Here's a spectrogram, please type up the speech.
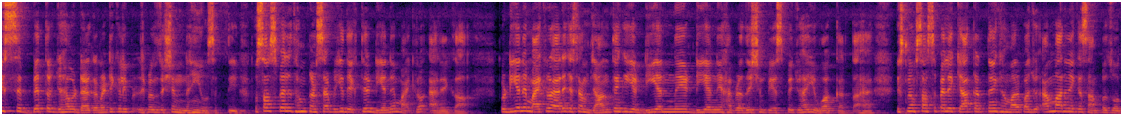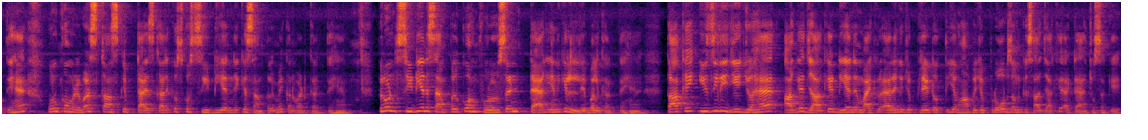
इससे बेहतर जो है वो डायग्रामेटिकली रिप्रेजेंटेशन नहीं हो सकती। तो सबसे पहले तो हम कंसेप्ट ये देखते हैं डीएनए माइक्रो एरे का। तो डीएनए माइक्रो एरे जैसे हम जानते हैं कि ये डीएनए डीएनए हाइब्रिडाइजेशन बेस पे जो है ये वर्क करता है। इसमें हम सबसे पहले क्या करते हैं कि हमारे पास जो एमआरएनए के सैंपल्स होते हैं, उनको हम रिवर्स ट्रांसक्रिप्टाइज करके उसको सीडीएनए के सैंपल में कन्वर्ट करते हैं। फिर उन सीडीएनए सैंपल को हम फ्लोरोसेंट टैग यानी कि लेबल करते हैं, ताकि ईजिली ये जो है आगे जाके डीएनए माइक्रो एरे की जो प्लेट होती है, वहाँ पर जो प्रोब्स है, उनके साथ जाके अटैच हो सके।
